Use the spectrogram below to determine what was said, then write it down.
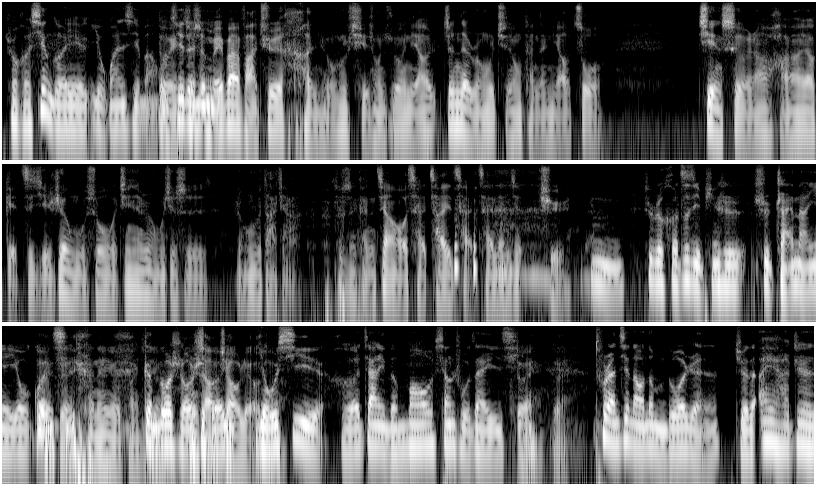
说和性格也有关系吧？对，就是没办法去很融入其中。如果你要真的融入其中，可能你要做建设，然后好像要给自己任务，说我今天任务就是融入大家。就是可能这样，我才才才才能去。嗯，是不是和自己平时是宅男也有关系？可能有关系。更多时候是和交流、游戏和家里的猫相处在一起。对对。突然见到那么多人，觉得哎呀，这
